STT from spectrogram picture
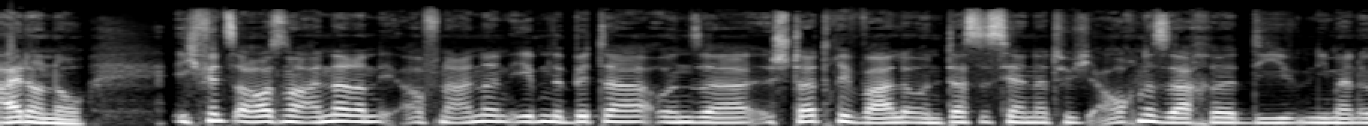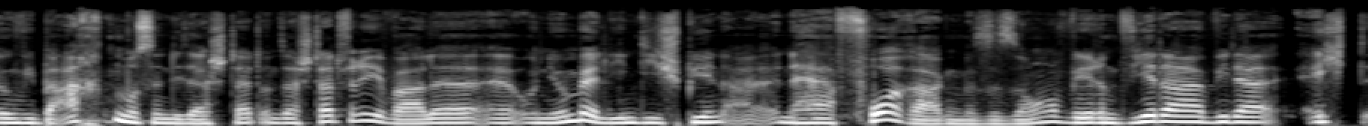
I don't know. Ich finde es auch aus einer anderen, auf einer anderen Ebene bitter, unser Stadtrivale, und das ist ja natürlich auch eine Sache, die, die man irgendwie beachten muss in dieser Stadt. Unser Stadtrivale äh, Union Berlin, die spielen eine hervorragende Saison, während wir da wieder echt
